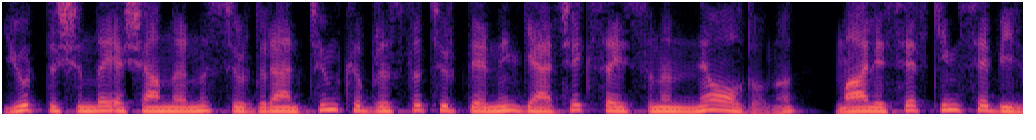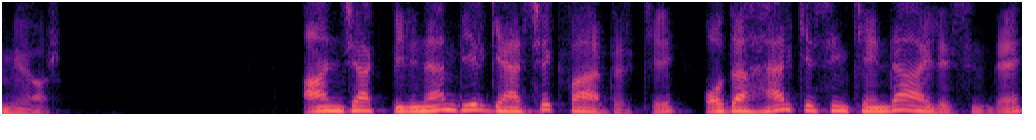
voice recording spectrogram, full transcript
yurt dışında yaşamlarını sürdüren tüm Kıbrıslı Türklerinin gerçek sayısının ne olduğunu, maalesef kimse bilmiyor. Ancak bilinen bir gerçek vardır ki, o da herkesin kendi ailesinde,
